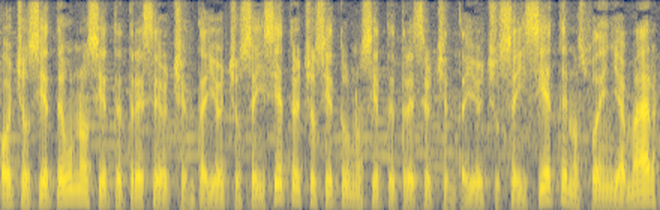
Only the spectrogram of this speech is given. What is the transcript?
871-713-8867, 871-713-8867. Nos pueden llamar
